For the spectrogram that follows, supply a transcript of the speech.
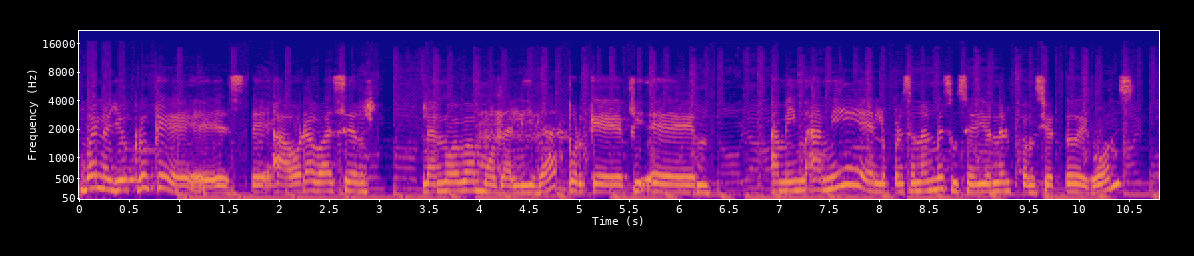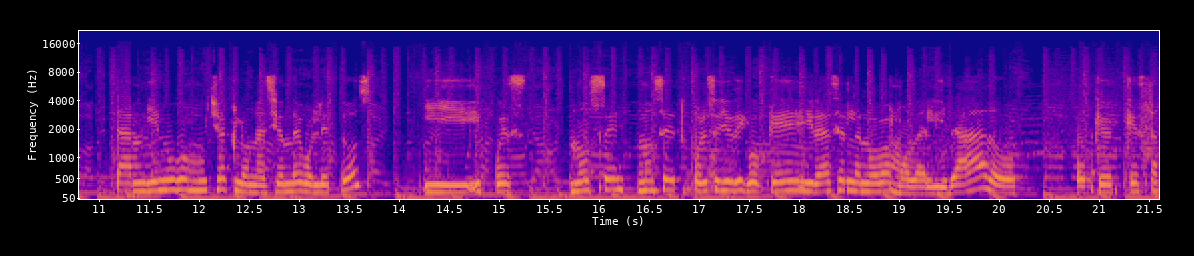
Bueno, yo creo que este ahora va a ser la nueva modalidad porque eh, a mí a mí en lo personal me sucedió en el concierto de Gons. También hubo mucha clonación de boletos y, y, pues no sé, no sé, por eso yo digo que irá a ser la nueva modalidad o, o qué, qué está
